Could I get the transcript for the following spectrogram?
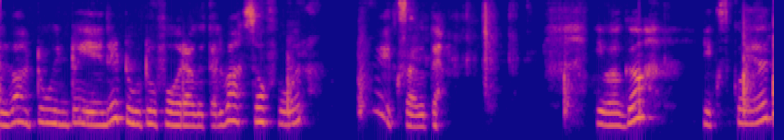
ಅಲ್ವಾ? ಟೂ ಇಂಟು ಎ ಅಂದರೆ ಟೂ ಟು ಫೋರ್ ಆಗುತ್ತಲ್ವಾ ಸೊ ಫೋರ್ ಎಕ್ಸ್ ಆಗುತ್ತೆ. ಇವಾಗ x square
